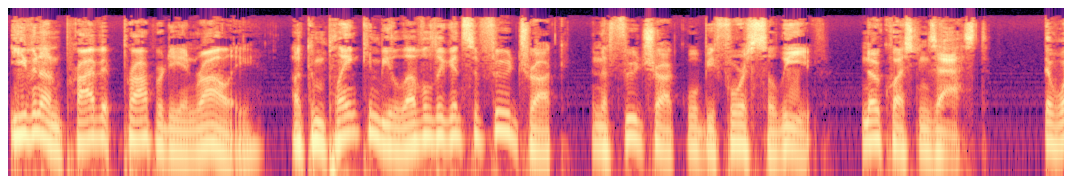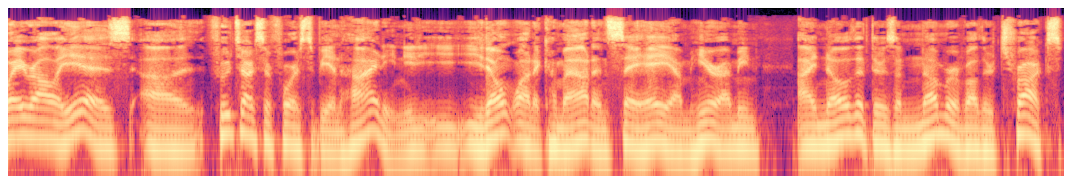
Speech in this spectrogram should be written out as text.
Even on private property in Raleigh, a complaint can be leveled against a food truck and the food truck will be forced to leave. No questions asked. The way Raleigh is, uh, food trucks are forced to be in hiding. You, you don't want to come out and say, hey, I'm here. I mean, I know that there's a number of other trucks,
